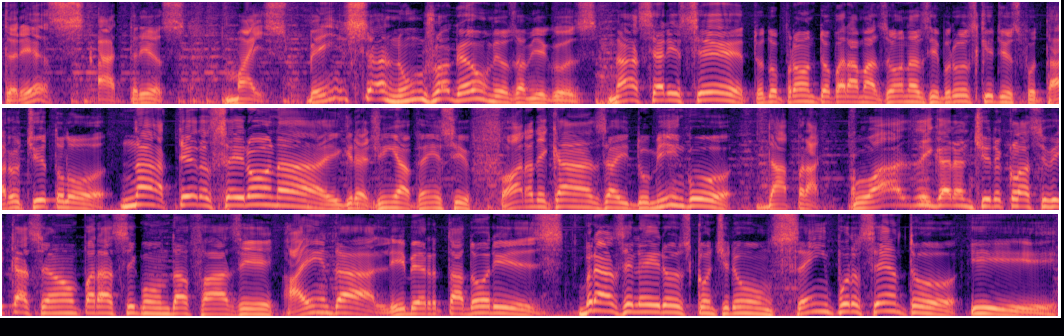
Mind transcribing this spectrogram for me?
3 a 3. Mas pensa num jogão, meus amigos. Na Série C, tudo pronto para Amazonas e Brusque disputar o título. Na Terceirona, Igrejinha Fluminense fora de casa e domingo dá para quase garantir classificação para a segunda fase. Ainda Libertadores. Brasileiros continuam 100% e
